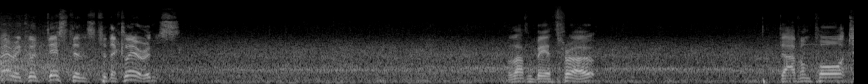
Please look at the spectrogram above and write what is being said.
Very good distance to the clearance. Well, that'll be a throw. Davenport.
